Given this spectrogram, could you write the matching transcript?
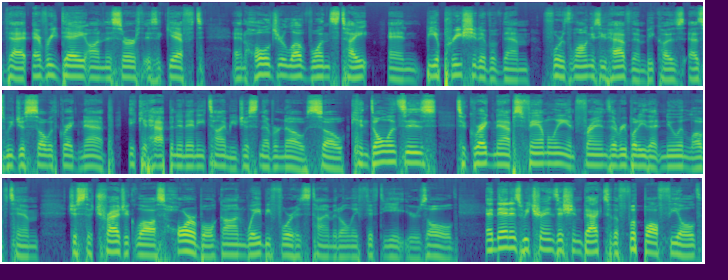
that every day on this earth is a gift and hold your loved ones tight and be appreciative of them for as long as you have them because as we just saw with Greg Knapp, it could happen at any time. You just never know. So, condolences to Greg Knapp's family and friends, everybody that knew and loved him. Just a tragic loss, horrible, gone way before his time at only 58 years old. And then as we transition back to the football field,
